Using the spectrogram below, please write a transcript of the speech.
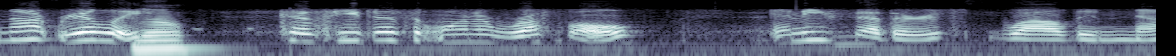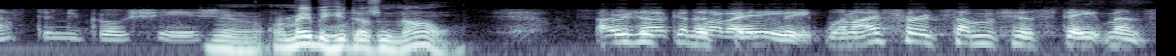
not really. No. Because he doesn't want to ruffle any feathers while the NAFTA negotiations. Yeah. Or maybe he doesn't know. I was just going to what I say, when I've heard some of his statements,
